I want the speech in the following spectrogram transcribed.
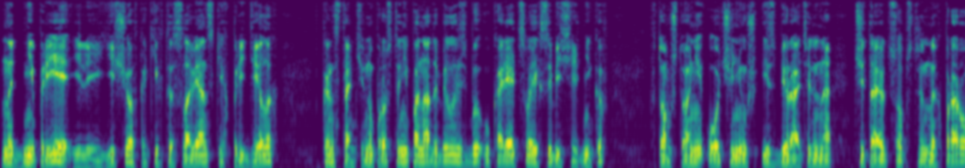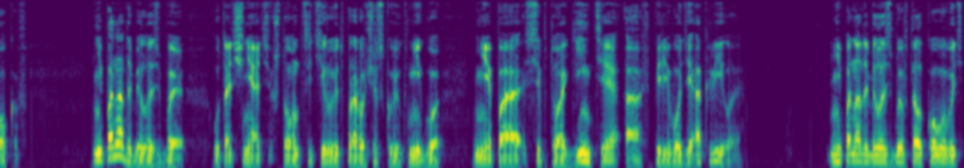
на Днепре или еще в каких-то славянских пределах, Константину просто не понадобилось бы укорять своих собеседников в том, что они очень уж избирательно читают собственных пророков. Не понадобилось бы уточнять, что он цитирует пророческую книгу не по Септуагинте, а в переводе Аквилы. Не понадобилось бы втолковывать,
